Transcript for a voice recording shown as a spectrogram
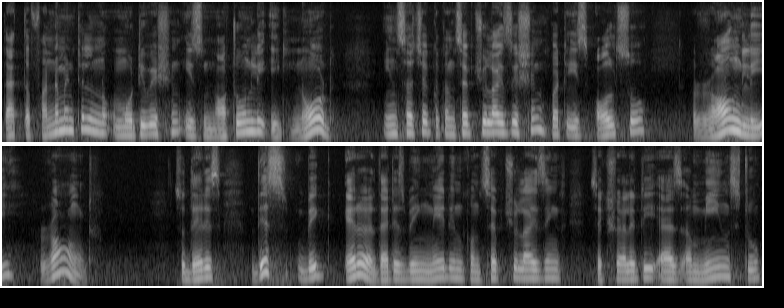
that the fundamental motivation is not only ignored in such a conceptualization, but is also wrongly wronged. So, there is this big error that is being made in conceptualizing sexuality as a means to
